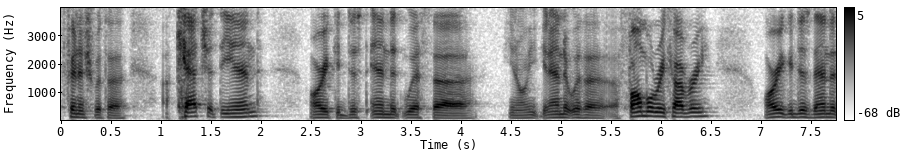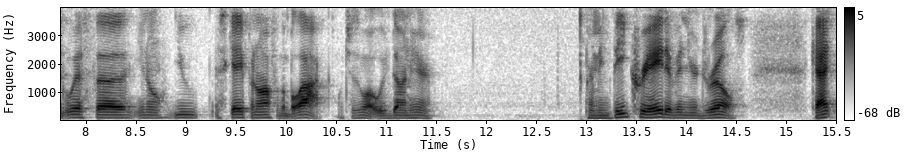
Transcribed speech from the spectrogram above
finish with a, a catch at the end or you could just end it with, uh, you know, you could end it with a, a, fumble recovery, or you could just end it with, uh, you know, you escaping off of the block, which is what we've done here. I mean, be creative in your drills. Okay,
